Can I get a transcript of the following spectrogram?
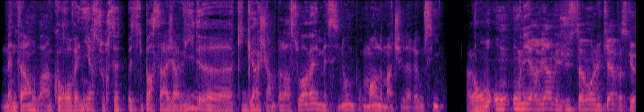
Maintenant, on va encore revenir sur ce petit passage à vide qui gâche un peu la soirée, mais sinon, pour moi, le match, il est réussi. Alors on, y revient, mais juste avant Lucas, parce que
